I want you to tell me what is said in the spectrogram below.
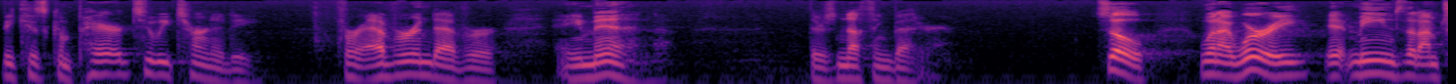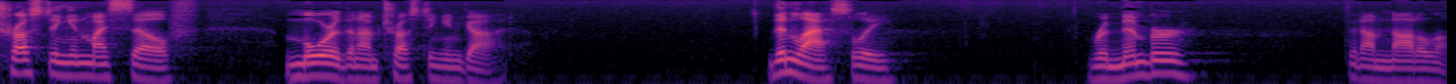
Because compared to eternity, forever and ever, amen, there's nothing better. So, when I worry, it means that I'm trusting in myself more than I'm trusting in God. Then, lastly, remember that I'm not alone.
